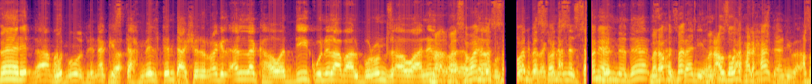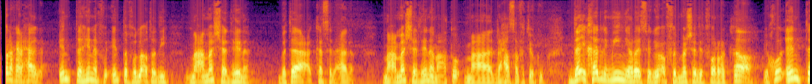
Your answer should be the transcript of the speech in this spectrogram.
الفارق لا محمود هناك استحملت انت عشان الراجل قال لك هوديك ونلعب على البرونز أو هنلعب ثواني بس ثواني بس ثواني إحنا بس ثواني استحملنا ده ما أنا واخد بالي ما أنا عاوز أقول لك على حاجة. عاوز أقول لك على حاجة. أنت هنا في أنت في اللقطة دي مع مشهد هنا بتاع كأس العالم مع مشهد هنا مع تو... مع اللي حصل في طوكيو ده يخلي مين يا ريس اللي يقف في المشهد يتفرج؟ آه. يقول أنت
